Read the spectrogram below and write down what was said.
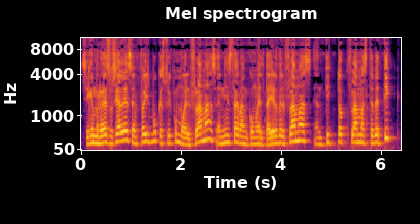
Sígueme en redes sociales, en Facebook estoy como el Flamas, en Instagram como el Taller del Flamas, en TikTok Flamas TV Tic.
